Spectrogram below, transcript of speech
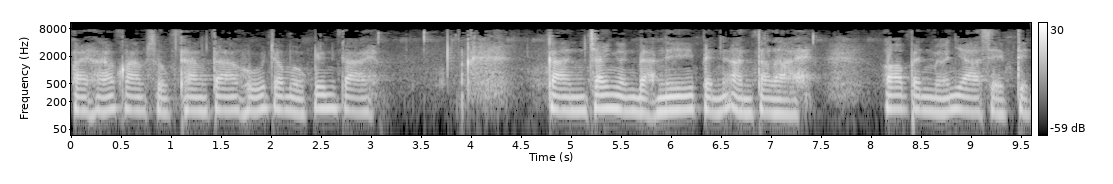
ไปหาความสุขทางตาหูจมูกลิ้นกาย การใช้เงินแบบนี้เป็นอันตราย เพราะเป็นเหมือนยาเสพติด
